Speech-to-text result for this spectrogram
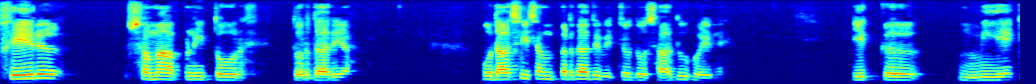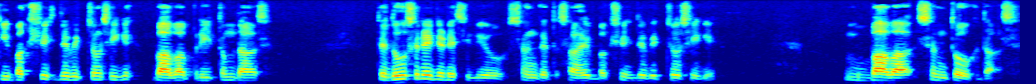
ਫਿਰ ਸਮਾਂ ਆਪਣੀ ਤੋਰ ਤੁਰਦਾ ਰਿਹਾ। ਉਦਾਸੀ ਸੰਪਰਦਾ ਦੇ ਵਿੱਚੋਂ ਦੋ ਸਾਧੂ ਹੋਏ ਨੇ। ਇੱਕ ਮੀਏ ਕੀ ਬਖਸ਼ਿਸ਼ ਦੇ ਵਿੱਚੋਂ ਸੀਗੇ ਬਾਬਾ ਪ੍ਰੀਤਮ ਦਾਸ। ਤੇ ਦੂਸਰੇ ਜਿਹੜੇ ਸੀਗੇ ਉਹ ਸੰਗਤ ਸਾਹਿਬ ਬਖਸ਼ਿਸ਼ ਦੇ ਵਿੱਚੋਂ ਸੀਗੇ ਬਾਬਾ ਸੰਤੋਖ ਦਾਸ।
